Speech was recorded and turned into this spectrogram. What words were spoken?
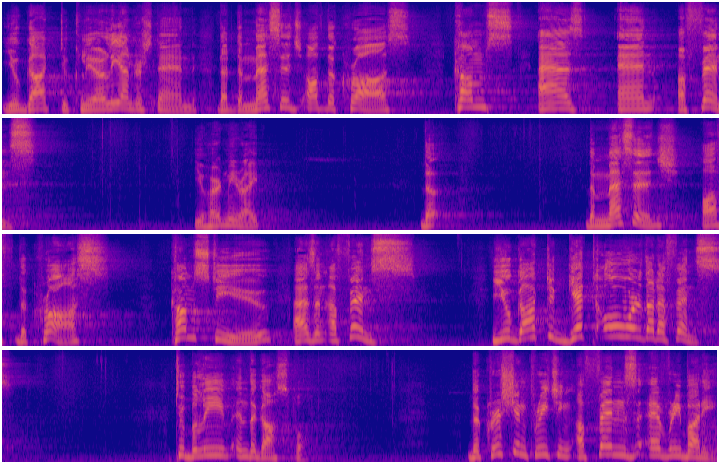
you got to clearly understand that the message of the cross comes as an offense. You heard me right. The, the message of the cross comes to you as an offense, you got to get over that offense to believe in the gospel. The Christian preaching offends everybody.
